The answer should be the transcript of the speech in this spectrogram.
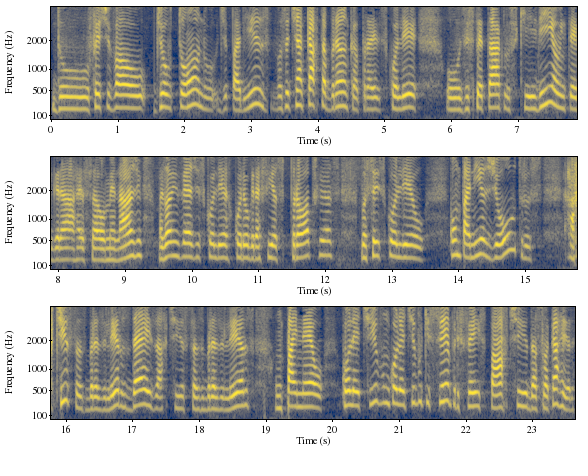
do Festival de Outono de Paris. Você tinha carta branca para escolher os espetáculos que iriam integrar essa homenagem, mas ao invés de escolher coreografias próprias, você escolheu companhias de outros artistas brasileiros, dez artistas brasileiros, um painel coletivo, um coletivo que sempre fez parte da sua carreira.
